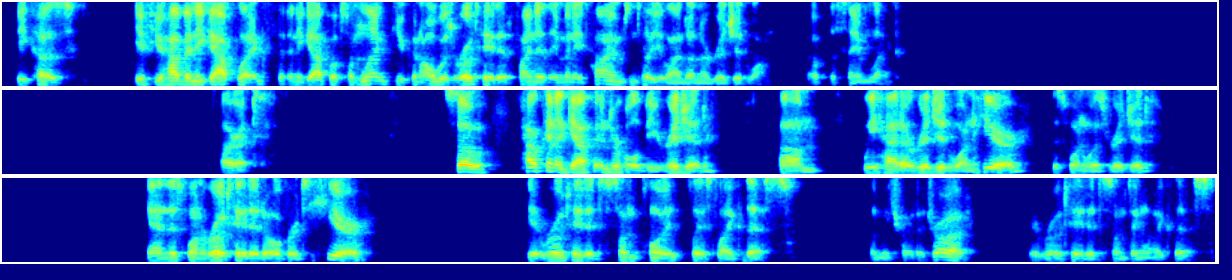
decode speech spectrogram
Because if you have any gap length, any gap of some length, you can always rotate it finitely many times until you land on a rigid one of the same length. All right. So how can a gap interval be rigid? Um, we had a rigid one here. This one was rigid. And this one rotated over to here. It rotated to some place like this. Let me try to draw it. It rotated to something like this.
